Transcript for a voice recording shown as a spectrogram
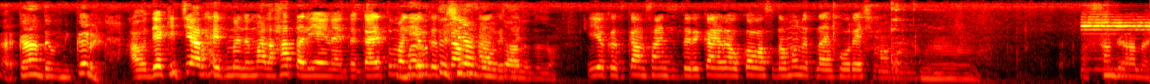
अरे काय देवनी कर. अहो द्या की चार आहेत म्हणे. मला हाताला याय नाही तर काय? तुम्हाला बरं ते एकच काम शेंगा होतं आलं सांगितलं तुझं. एकच काम सांगितलं तरी काय राव कवा सुद्धा म्हणत नाही हो रेशमा म्हणून. संध्या आलाय.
